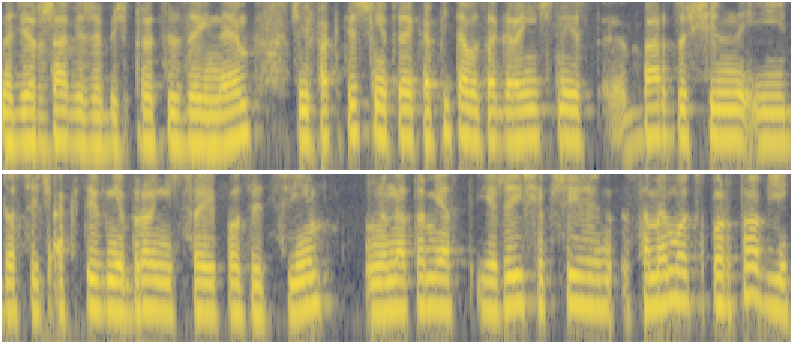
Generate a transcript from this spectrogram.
na dzierżawi Warszawie, żeby być precyzyjnym. Czyli faktycznie tutaj kapitał zagraniczny jest bardzo silny i dosyć aktywnie broni swojej pozycji. Natomiast jeżeli się przyjrzy samemu eksportowi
